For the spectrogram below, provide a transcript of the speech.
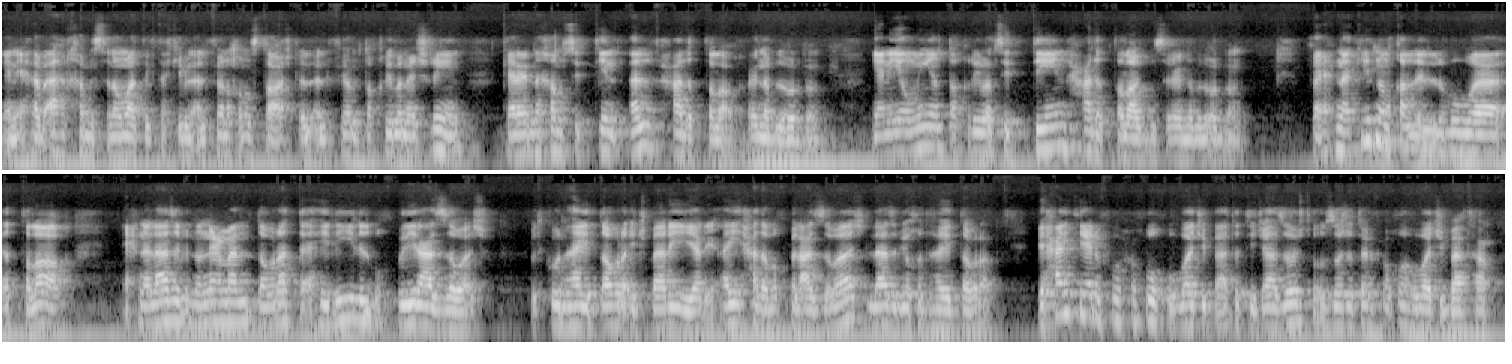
يعني إحنا بآخر خمس سنوات بدك تحكي من 2015 لل 2000 تقريبا 20 كان عندنا 65 ألف حالة طلاق عندنا بالأردن. يعني يوميا تقريبا 60 حالة طلاق بصير عندنا بالأردن. فإحنا كيف نقلل اللي هو الطلاق؟ إحنا لازم إنه نعمل دورات تأهيلية للمقبلين على الزواج. بتكون هاي الدورة إجبارية يعني أي حدا مقبل على الزواج لازم يأخذ هاي الدورة. بحيث يعرفوا حقوقه وواجباته تجاه زوجته والزوجة تعرف حقوقها وواجباتها.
